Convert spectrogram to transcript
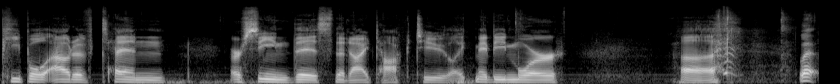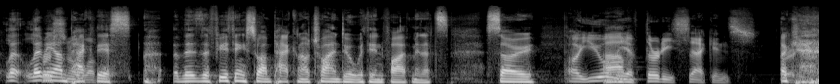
people out of ten are seeing this that i talk to like maybe more uh let, let, let me unpack level. this. There's a few things to unpack, and I'll try and do it within five minutes. So, oh, you only um, have 30 seconds. Okay,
